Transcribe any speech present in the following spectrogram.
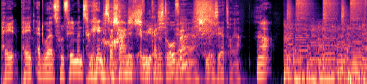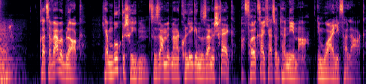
Paid, Paid, AdWords Fulfillment zu gehen, ist wahrscheinlich eine Katastrophe. Ja, ja, schwierig, sehr teuer. Ja. Kurzer Werbeblock. Ich habe ein Buch geschrieben, zusammen mit meiner Kollegin Susanne Schreck. Erfolgreich als Unternehmer im Wiley Verlag.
